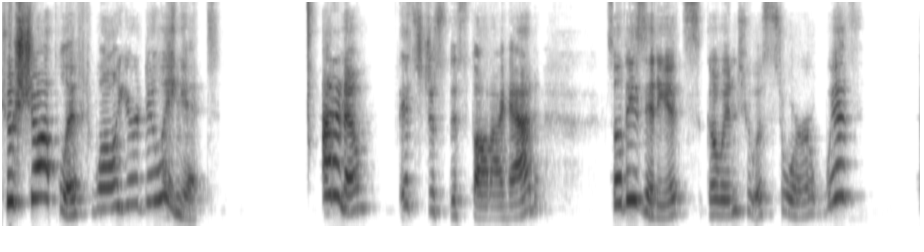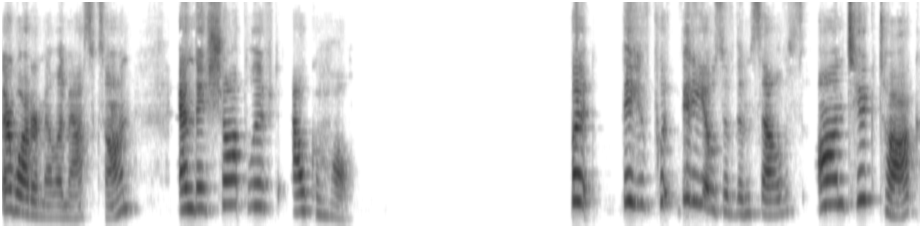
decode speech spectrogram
to shoplift while you're doing it. I don't know. It's just this thought I had. So these idiots go into a store with their watermelon masks on and they shoplift alcohol. But they have put videos of themselves on TikTok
